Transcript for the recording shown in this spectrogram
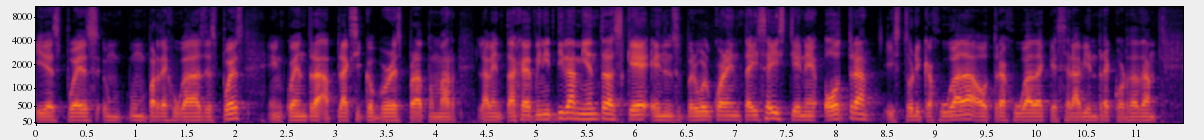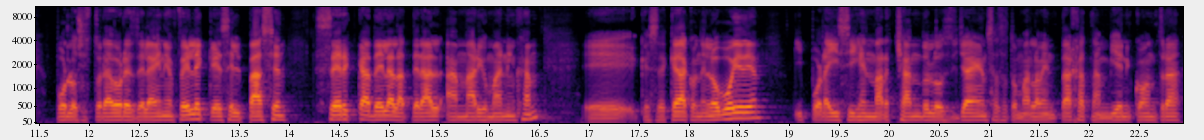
Y después, un, par de jugadas después, encuentra a Plaxico Burress para tomar la ventaja definitiva, mientras que en el Super Bowl 46 tiene otra histórica jugada, otra jugada que será bien recordada por los historiadores de la NFL, que es el pase cerca de la lateral a Mario Manningham, eh, que se queda con el ovoide y por ahí siguen marchando los Giants hasta tomar la ventaja también contra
